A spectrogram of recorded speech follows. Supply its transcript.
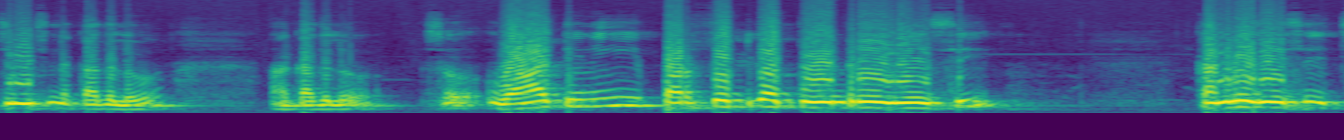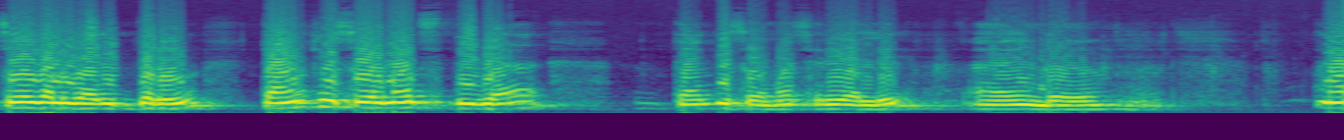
చిన్న చిన్న కథలు ఆ కథలో. సో వాటిని పర్ఫెక్ట్గా పోర్ట్రే చేసి కన్వే చేసి చేయగలిగారు ఇద్దరు. Thank you so much Divya. Thank you so much really and మా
